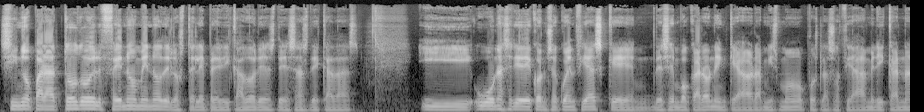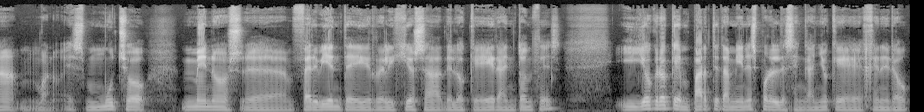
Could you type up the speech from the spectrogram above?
sino para todo el fenómeno de los telepredicadores de esas décadas y hubo una serie de consecuencias que desembocaron en que ahora mismo pues la sociedad americana bueno es mucho menos eh, ferviente y religiosa de lo que era entonces. Y yo creo que en parte también es por el desengaño que generó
